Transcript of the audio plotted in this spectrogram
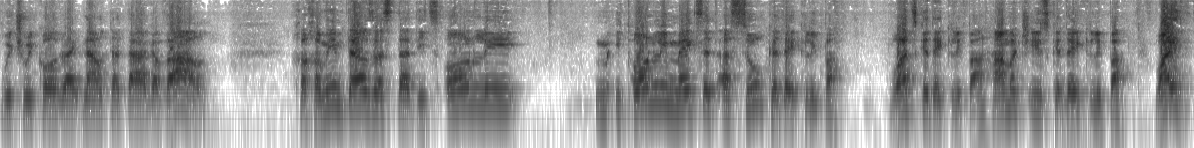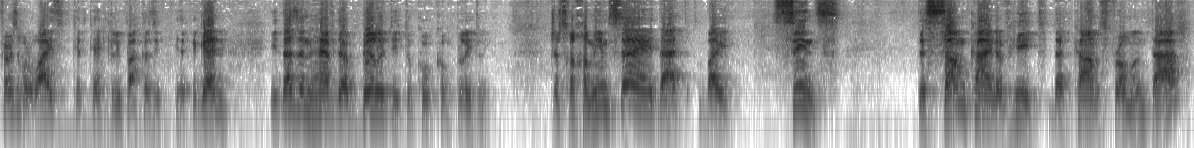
which we call right now tata gavar, Chachamim tells us that it's only it only makes it asur kedei klipa. What's kedei klipa? How much is kedei klipa? Why? First of all, why is kedei klipa? Because again, it doesn't have the ability to cook completely. Just Chachamim say that by since there's some kind of heat that comes from on top,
